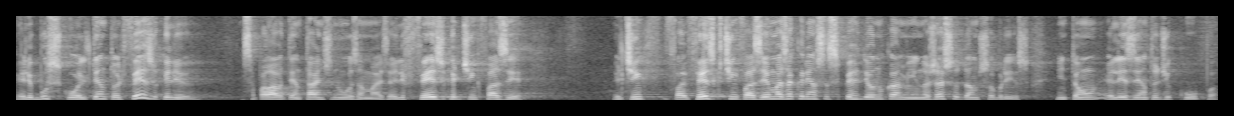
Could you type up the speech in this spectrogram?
Ele buscou, ele tentou, ele fez o que ele. Essa palavra tentar a gente não usa mais. Ele fez o que ele tinha que fazer. Ele tinha, fez o que tinha que fazer, mas a criança se perdeu no caminho. Nós já estudamos sobre isso. Então, ele é isento de culpa,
